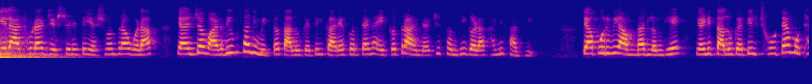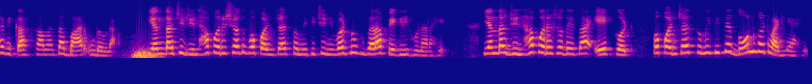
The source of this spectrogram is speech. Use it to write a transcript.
गेल्या आठवड्यात ज्येष्ठ नेते यशवंतराव गडाख यांच्या वाढदिवसानिमित्त तालुक्यातील कार्यकर्त्यांना एकत्र आणण्याची संधी गडाखांनी साधली. त्यापूर्वी आमदार लंघे यांनी तालुक्यातील छोट्या मोठ्या विकास कामाचा बार उडवला. यंदाची जिल्हा परिषद व पंचायत समितीची निवडणूक जरा वेगळी होणार आहे. यंदा जिल्हा परिषदेचा एक गट व पंचायत समितीचे दोन गट वाढले आहेत.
